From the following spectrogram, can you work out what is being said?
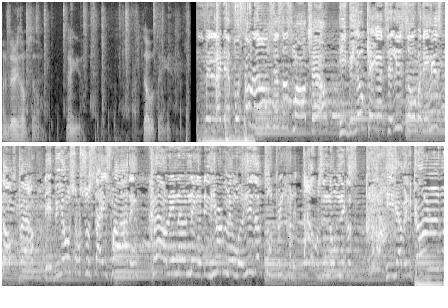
I very hope so. Thank you. Double thank you. Been like that for so long since a small child. He be okay until he's sober, then his thoughts pal. They be on social sites riding, clowning a nigga, then he remember he's up to 300,000 on niggas. He having con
